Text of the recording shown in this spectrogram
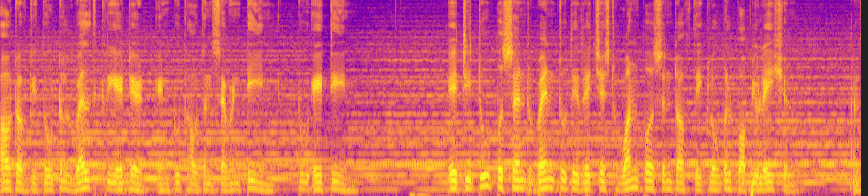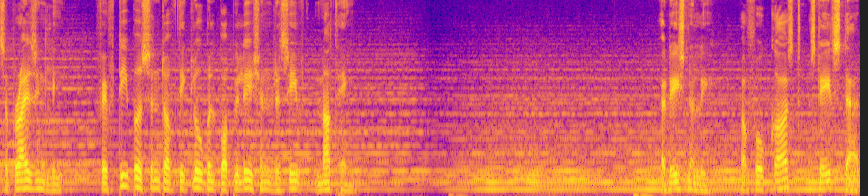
out of the total wealth created in 2017 to 18. 82% went to the richest 1% of the global population, and surprisingly, 50% of the global population received nothing. Additionally, a forecast states that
